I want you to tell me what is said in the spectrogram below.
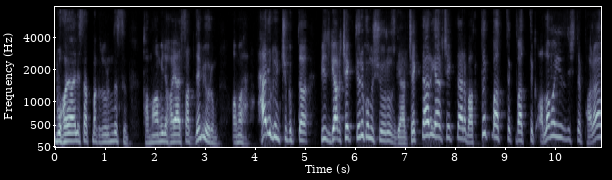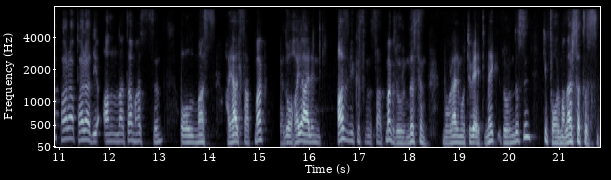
bu hayali satmak zorundasın. Tamamıyla hayal sat demiyorum ama her gün çıkıp da biz gerçekleri konuşuyoruz. Gerçekler gerçekler. Battık battık battık. Alamayız işte para para para diye anlatamazsın. Olmaz. Hayal satmak ya da o hayalin az bir kısmını satmak zorundasın. Moral motive etmek zorundasın ki formalar satılsın.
